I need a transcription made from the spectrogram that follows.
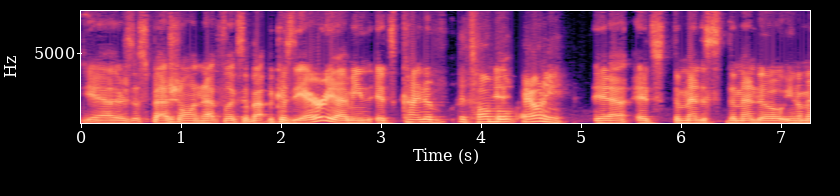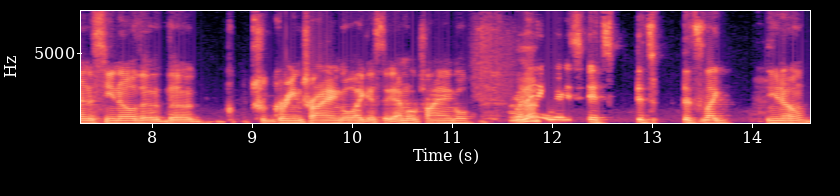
yeah there's a special on netflix about because the area i mean it's kind of It's Humboldt County. Yeah, it's the Mendes, the Mendo, you know, Mendocino, the the tr- green triangle, I guess the emerald triangle. But anyways, it's it's it's like you know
